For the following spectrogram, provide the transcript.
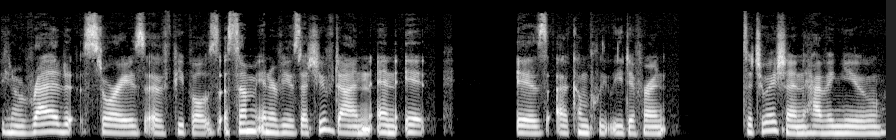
you know read stories of people's some interviews that you've done and it is a completely different situation having you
